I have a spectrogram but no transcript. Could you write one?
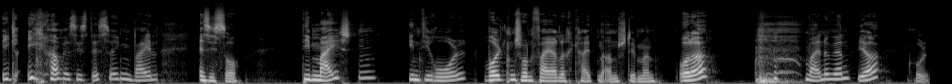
ich, ich glaube, es ist deswegen, weil es ist so. Die meisten in Tirol wollten schon Feierlichkeiten anstimmen, oder? Meinungen? Ja? Cool.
